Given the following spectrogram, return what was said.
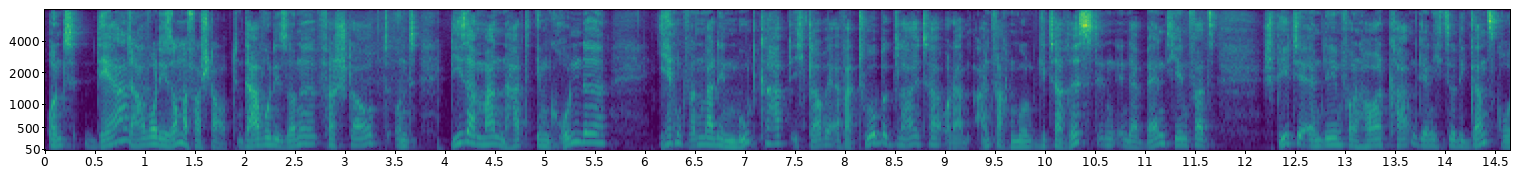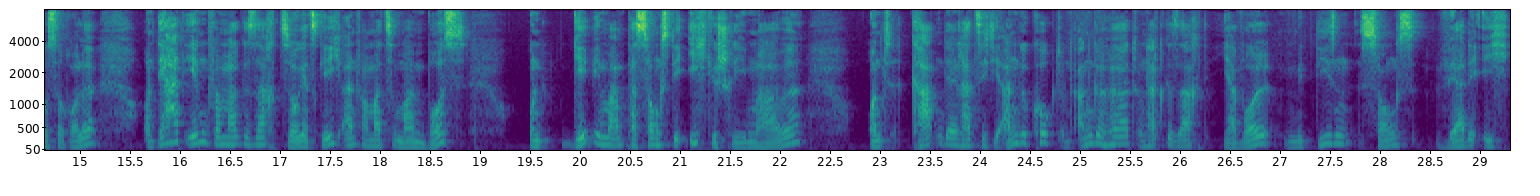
und der Da, wo die Sonne verstaubt. da, wo die Sonne verstaubt. Und dieser Mann hat im Grunde irgendwann mal den Mut gehabt, ich glaube, er war Tourbegleiter oder einfach nur Gitarrist in, in der Band. Jedenfalls spielte er in dem von Howard Carpenter nicht so die ganz große Rolle. Und der hat irgendwann mal gesagt, so, jetzt gehe ich einfach mal zu meinem Boss und gebe ihm mal ein paar Songs, die ich geschrieben habe. Und Carpendale hat sich die angeguckt und angehört und hat gesagt, jawohl, mit diesen Songs werde ich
